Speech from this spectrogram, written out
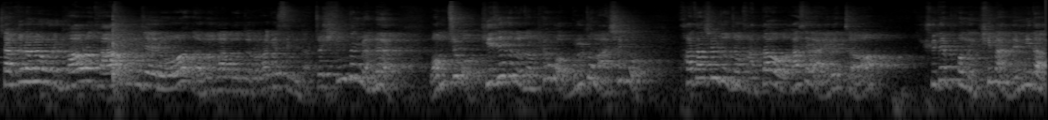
자 그러면 우리 바로 다음 문제로 넘어가 보도록 하겠습니다. 좀 힘들면은 멈추고 기세도 좀 펴고 물도 마시고 화장실도 좀 갔다 오고 하세요. 알겠죠? 휴대폰은 키면 안 됩니다.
